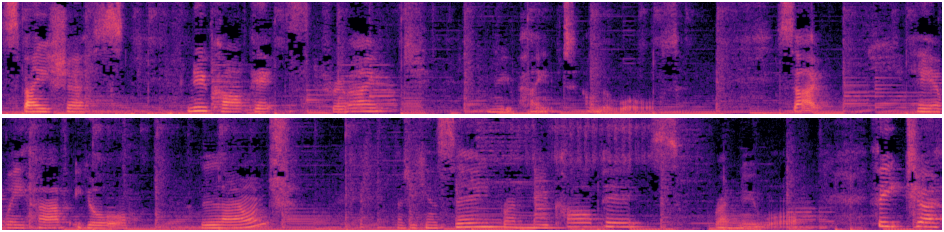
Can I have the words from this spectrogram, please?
Spacious, new carpets throughout, new paint on the walls. So here we have your lounge. As you can see, brand new carpets, brand new wall. Feature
